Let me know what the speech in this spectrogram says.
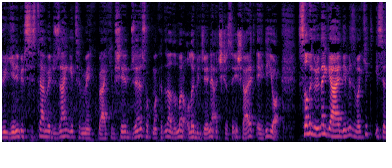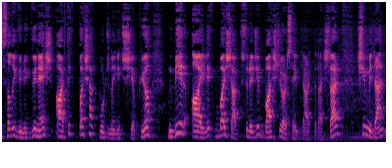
yeni bir sistem ve düzen getirmek, belki bir şeyi düzene sokmak adına adımlar olabileceğini açıkçası işaret ediyor. Salı gününe geldiğimiz vakit ise salı günü Güneş artık Başak Burcu'na geçiş yapıyor. Bir aylık Başak süreci başlıyor sevgili arkadaşlar. Şimdiden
